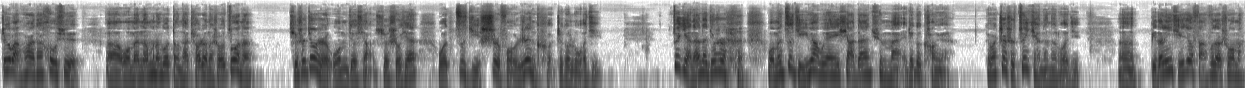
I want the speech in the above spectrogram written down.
这个板块它后续，呃，我们能不能够等它调整的时候做呢？其实就是我们就想，就首先我自己是否认可这个逻辑。最简单的就是 我们自己愿不愿意下单去买这个抗原，对吧？这是最简单的逻辑。嗯，彼得林奇就反复的说嘛，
